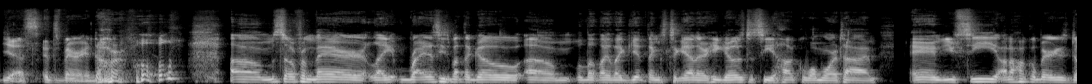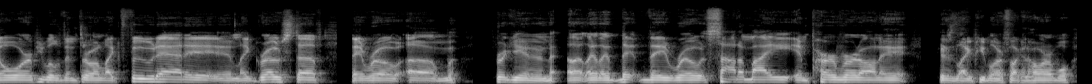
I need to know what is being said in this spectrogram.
Yes, it's very adorable. um, so from there, like right as he's about to go, um, like like get things together, he goes to see Huck one more time, and you see on a Huckleberry's door, people have been throwing like food at it and like gross stuff. They wrote um friggin' uh, like like they, they wrote sodomite and pervert on it because like people are fucking horrible.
